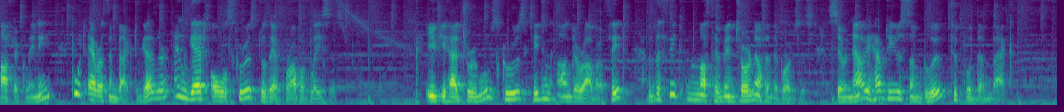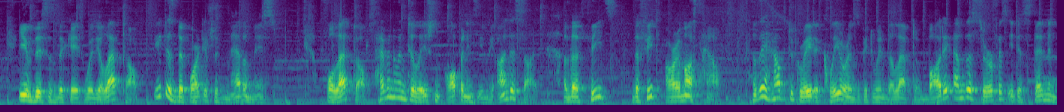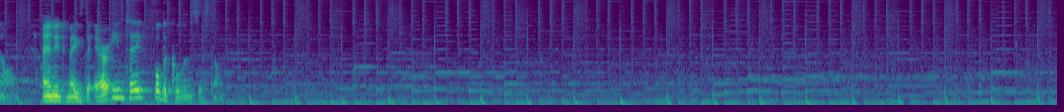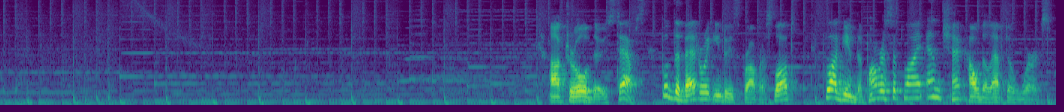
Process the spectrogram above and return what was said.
After cleaning, put everything back together and get all screws to their proper places. If you had to remove screws hidden under rubber feet, the feet must have been torn off in the process, so now you have to use some glue to put them back. If this is the case with your laptop, it is the part you should never miss. For laptops having ventilation openings in the underside, the feet, the feet are a must-have. They help to create a clearance between the laptop body and the surface it is standing on, and it makes the air intake for the cooling system. After all those steps, put the battery into its proper slot, plug in the power supply and check how the laptop works.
